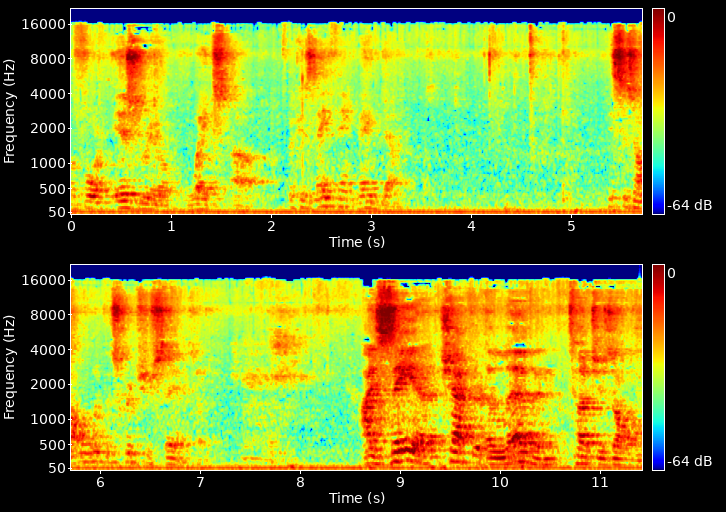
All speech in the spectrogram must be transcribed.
before Israel wakes up because they think they've done it. This is all what the scripture says. Isaiah chapter 11 touches on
